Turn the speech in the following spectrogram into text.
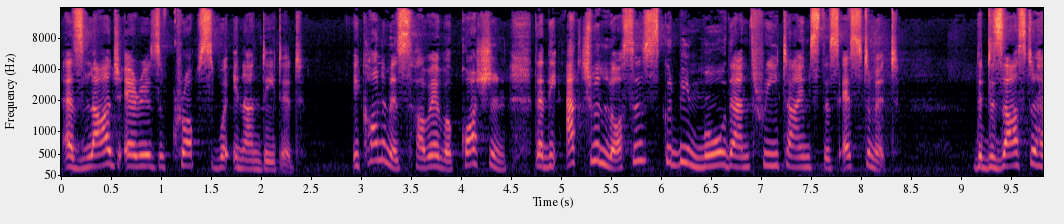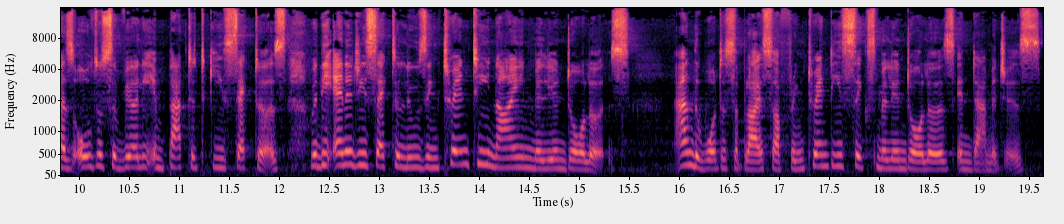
as large areas of crops were inundated. Economists, however, caution that the actual losses could be more than three times this estimate. The disaster has also severely impacted key sectors, with the energy sector losing $29 million and the water supply suffering $26 million in damages.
